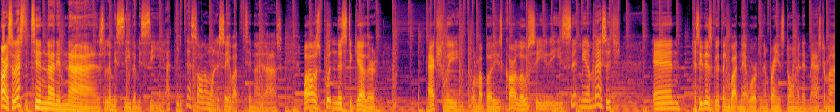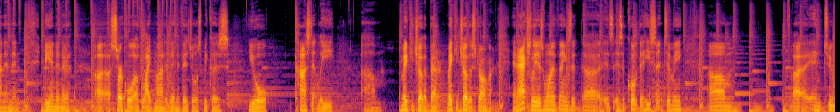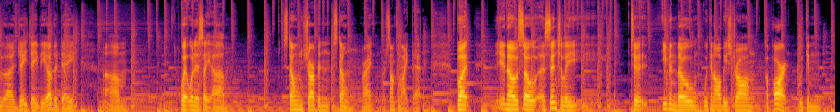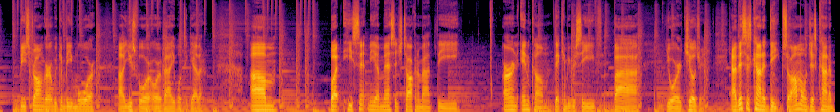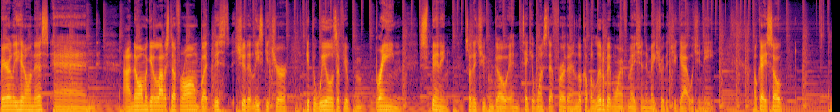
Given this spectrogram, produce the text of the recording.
All right, so that's the 1099s. Let me see, let me see. I think that's all I wanted to say about the 1099s. While I was putting this together, actually, one of my buddies, Carlos, he, he sent me a message. And, and see, this is a good thing about networking and brainstorming and masterminding and being in a, a, a circle of like minded individuals because you'll constantly um, make each other better, make each other stronger. And actually, it's one of the things that uh, it's, it's a quote that he sent to me um, uh, and to uh, JJ the other day. Um, what, what did it say? Um, stone sharpen stone, right? Or something like that. But, you know, so essentially, to even though we can all be strong apart, we can be stronger, we can be more uh, useful or, valuable together. Um, but he sent me a message talking about the earned income that can be received by your children. Now, this is kind of deep, so I'm gonna just kind of barely hit on this, and I know I'm gonna get a lot of stuff wrong, but this should at least get your get the wheels of your brain spinning so that you can go and take it one step further and look up a little bit more information to make sure that you got what you need. Okay, so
